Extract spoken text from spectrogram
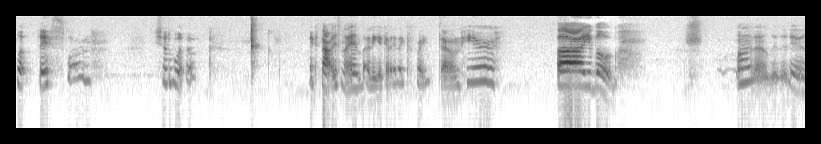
But this one should work. Like that is my aim, but I need to get it like right down here. Ah, you bug. What else is it doing?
